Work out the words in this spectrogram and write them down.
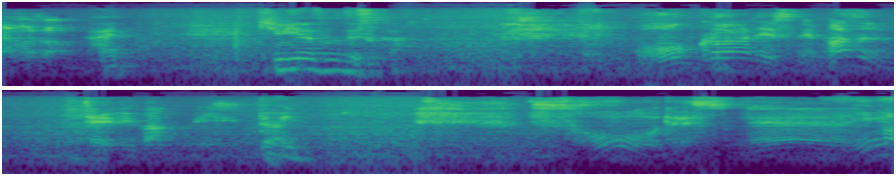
るほど、はい、君はどうですか？僕はですねまずテレビ番組。はい。そうですね。今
